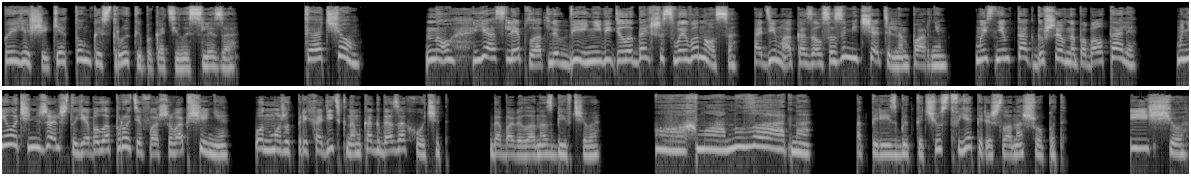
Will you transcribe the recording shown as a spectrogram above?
По ее щеке тонкой струйкой покатилась слеза. «Ты о чем?» «Ну, я ослепла от любви и не видела дальше своего носа, а Дима оказался замечательным парнем. Мы с ним так душевно поболтали. Мне очень жаль, что я была против вашего общения. Он может приходить к нам, когда захочет», — добавила она сбивчиво. «Ох, мам, ну ладно!» От переизбытка чувств я перешла на шепот. «И еще...»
